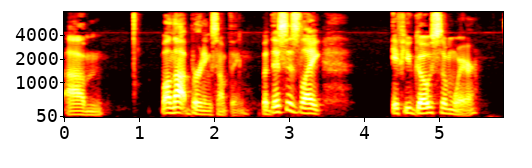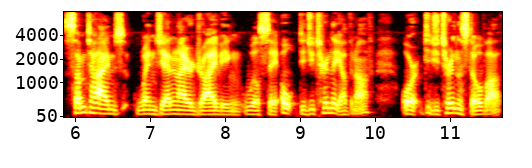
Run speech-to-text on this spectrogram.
um, well, not burning something, but this is like if you go somewhere. Sometimes when Jen and I are driving, we'll say, "Oh, did you turn the oven off?" or "Did you turn the stove off?"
